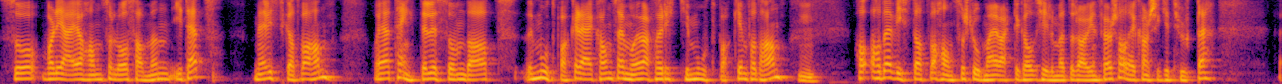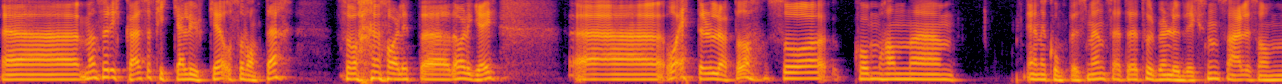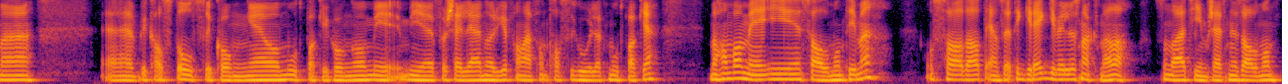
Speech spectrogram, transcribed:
så var det jeg og han som lå sammen i tett. Men jeg visste ikke at det var han. Og jeg tenkte liksom da at motbakker det jeg kan, så jeg må i hvert fall rykke motbakken for å ta han. Ha- Hadde jeg visst at det var han som slo meg i vertikal kilometer dagen før, så hadde jeg kanskje ikke turt det. Eh, Men så rykka jeg, så fikk jeg luke, og så vant jeg. Så det var litt, eh, det var litt gøy. Eh, Og etter det løpet da, så kom han ene kompisen min som heter Torbjørn Ludvigsen, som er liksom blir kalt stolsekonge og motbakkekonge og mye, mye forskjellig i Norge, for han er fantastisk god i løp motbakke. Men han var med i Salomon-teamet og sa da at en som heter Greg ville snakke med deg, som da er teamsjefen i Salomon.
